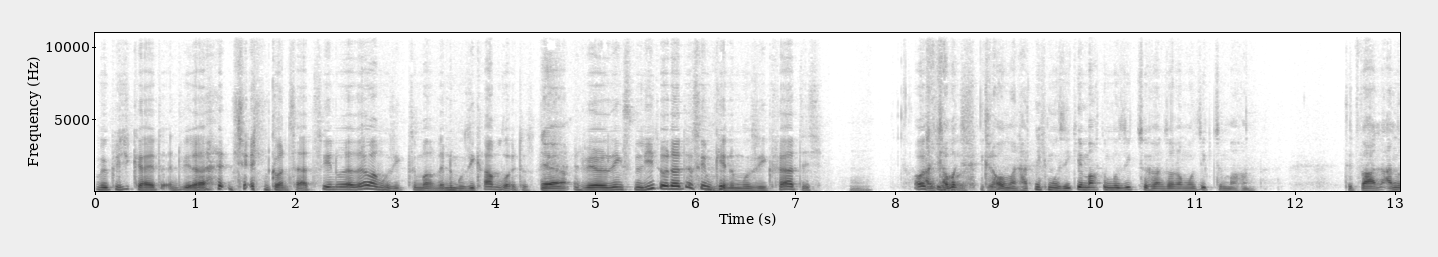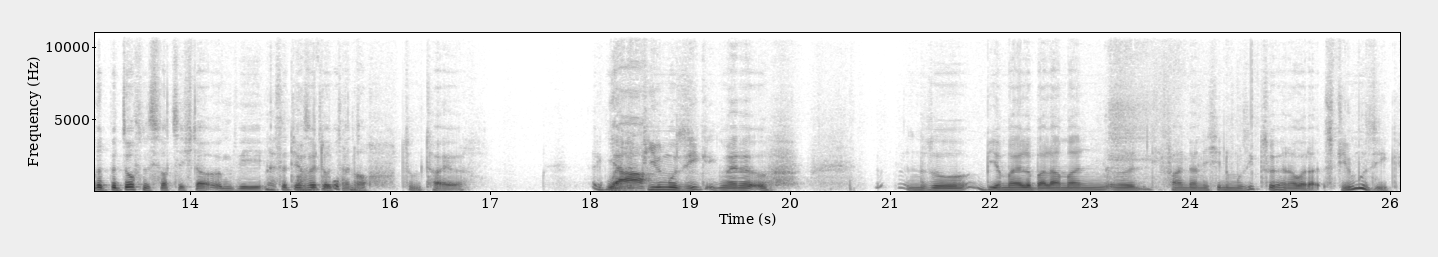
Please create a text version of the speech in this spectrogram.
Möglichkeit, entweder ein Konzert sehen oder selber Musik zu machen, wenn du Musik haben wolltest. Ja. Entweder du singst ein Lied oder das ist eben keine Musik. Fertig. Aus Ich glaube, ich glaube, man hat nicht Musik gemacht, um Musik zu hören, sondern Musik zu machen. Das war ein anderes Bedürfnis, was sich da irgendwie. Das ist ja heute auch hat. noch zum Teil. Ich meine, Ja. viel Musik, ich meine, so Biermeile, Ballermann, äh, die fahren da nicht hin, um Musik zu hören, aber da ist viel Musik.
